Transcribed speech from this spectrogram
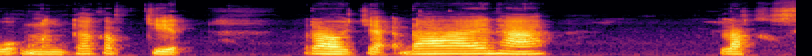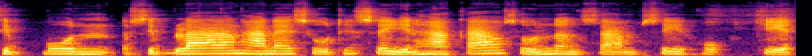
บวกหนึ่งเท่ากับเจ็ดเราจะได้นะคะหลักสิบบนสิบล่างนะคะในสูตรที่สี่นะคะเก้าศูนย์หนึ่งสามสี่หกเจ็ด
